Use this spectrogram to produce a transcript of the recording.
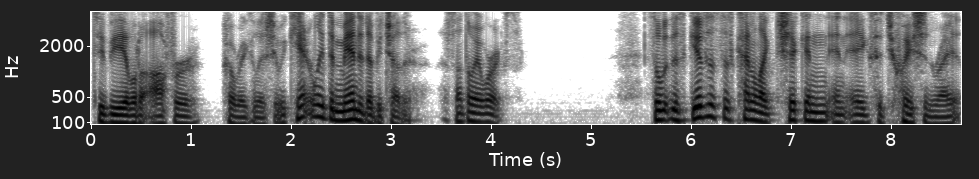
to be able to offer co regulation. We can't really demand it of each other. That's not the way it works. So this gives us this kind of like chicken and egg situation, right?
